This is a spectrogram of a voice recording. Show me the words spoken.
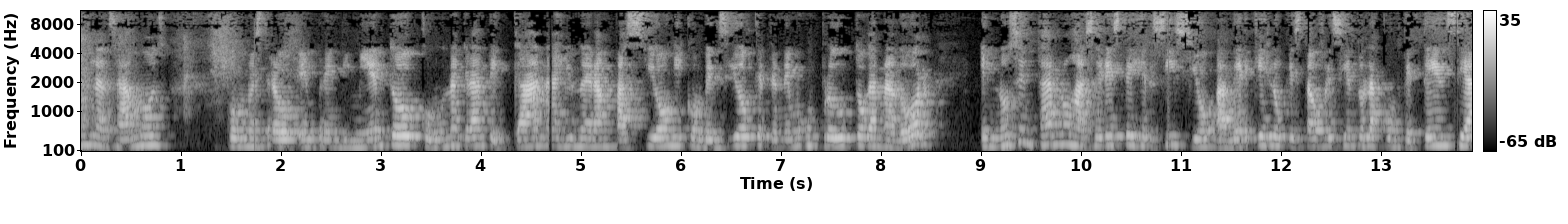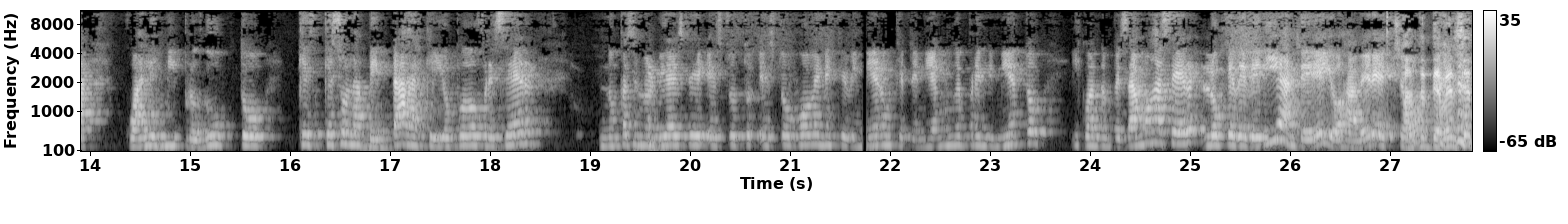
nos lanzamos con nuestro emprendimiento, con una grande gana y una gran pasión y convencidos que tenemos un producto ganador, en no sentarnos a hacer este ejercicio, a ver qué es lo que está ofreciendo la competencia, cuál es mi producto, qué, qué son las ventajas que yo puedo ofrecer. Nunca se me olvida este, estos, estos jóvenes que vinieron, que tenían un emprendimiento y cuando empezamos a hacer lo que deberían de ellos haber hecho. Antes de haberse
